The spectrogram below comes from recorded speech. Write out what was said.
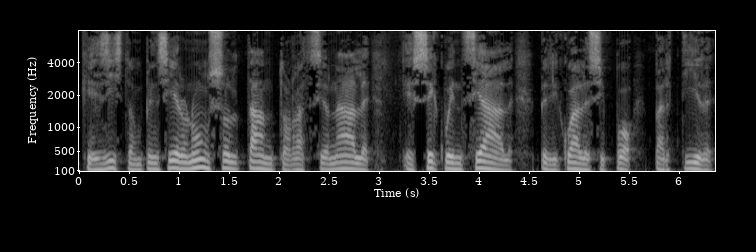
che esista un pensiero non soltanto razionale e sequenziale per il quale si può partire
